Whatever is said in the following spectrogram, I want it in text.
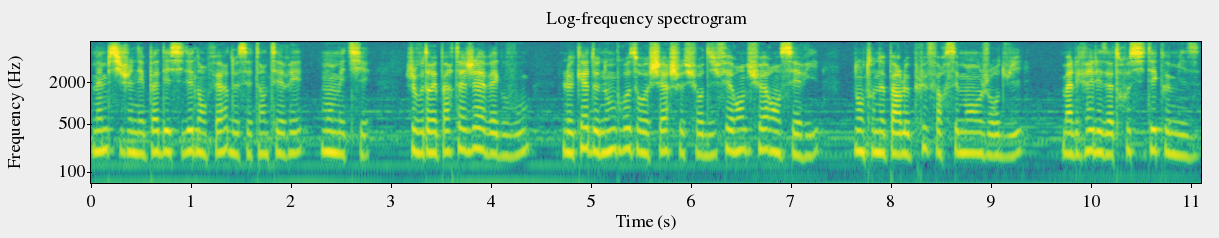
même si je n'ai pas décidé d'en faire de cet intérêt mon métier. Je voudrais partager avec vous le cas de nombreuses recherches sur différents tueurs en série dont on ne parle plus forcément aujourd'hui, malgré les atrocités commises.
